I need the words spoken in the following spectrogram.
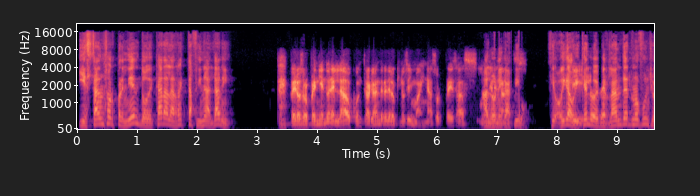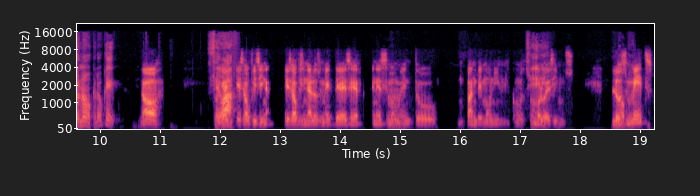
y están sorprendiendo de cara a la recta final, Dani. Pero sorprendiendo en el lado contrario, Andrés, de lo que uno se imagina, sorpresas. A lo negativo. Sí, oiga, oí que lo de Berlander no funcionó, creo que. No. Se va. Esa oficina, esa oficina de los Mets debe ser en este mm. momento un pandemonio, como, como lo decimos. Los pues Mets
